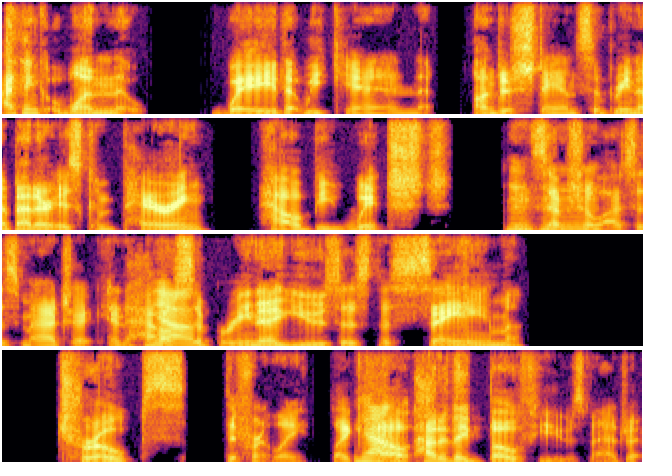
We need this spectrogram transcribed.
I think one way that we can understand Sabrina better is comparing how Bewitched Mhm. conceptualizes magic and how Yeah. Sabrina uses the same tropes differently. Like Yeah. how how do they both use magic?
